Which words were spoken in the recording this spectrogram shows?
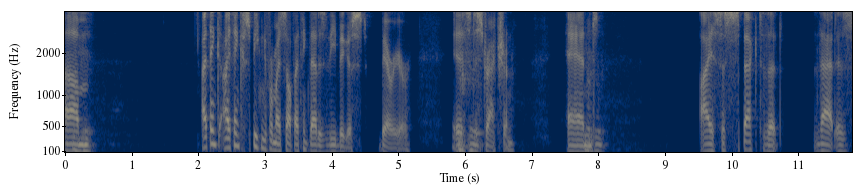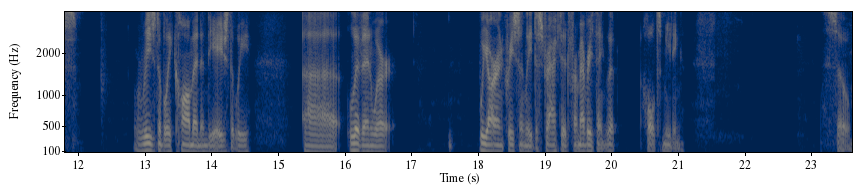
um, mm-hmm. i think i think speaking for myself i think that is the biggest barrier is mm-hmm. distraction and mm-hmm. I suspect that that is reasonably common in the age that we uh, live in, where we are increasingly distracted from everything that holds meaning. So,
